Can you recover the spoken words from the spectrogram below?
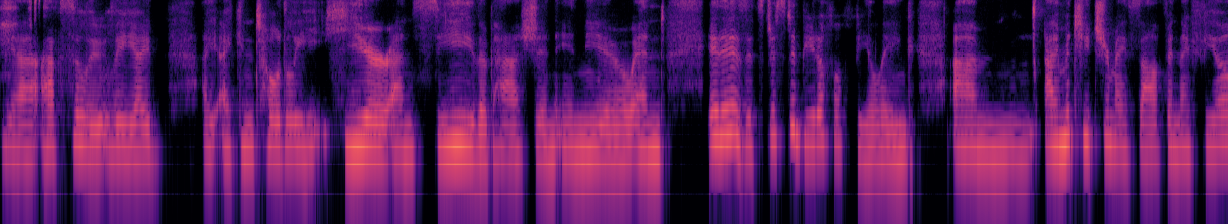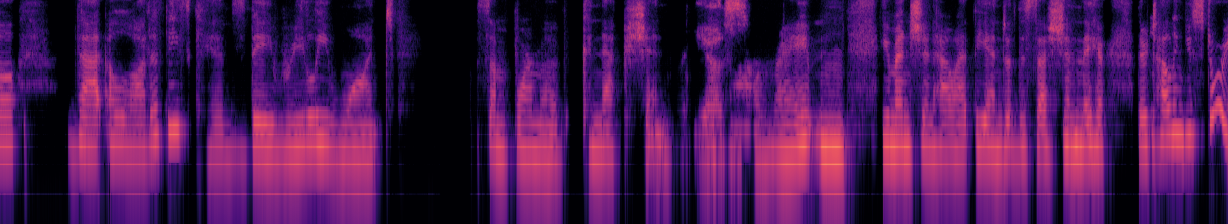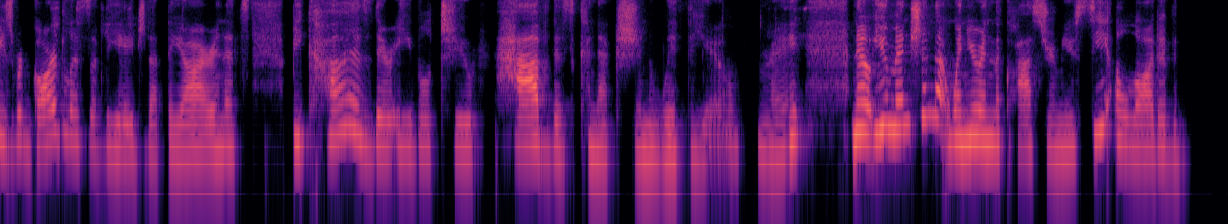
Yeah, absolutely. I, I, I can totally hear and see the passion in you, and it is. It's just a beautiful feeling. Um, I'm a teacher myself, and I feel that a lot of these kids they really want some form of connection yes them, right and you mentioned how at the end of the session they're they're telling you stories regardless of the age that they are and it's because they're able to have this connection with you right now you mentioned that when you're in the classroom you see a lot of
